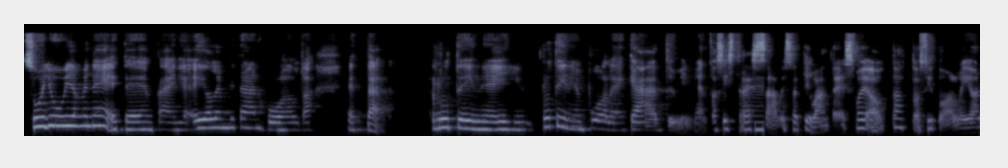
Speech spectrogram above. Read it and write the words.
sujuu ja menee eteenpäin ja ei ole mitään huolta, että rutiineihin, rutiinien puoleen kääntyminen tosi stressaavissa tilanteissa voi auttaa tosi paljon.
